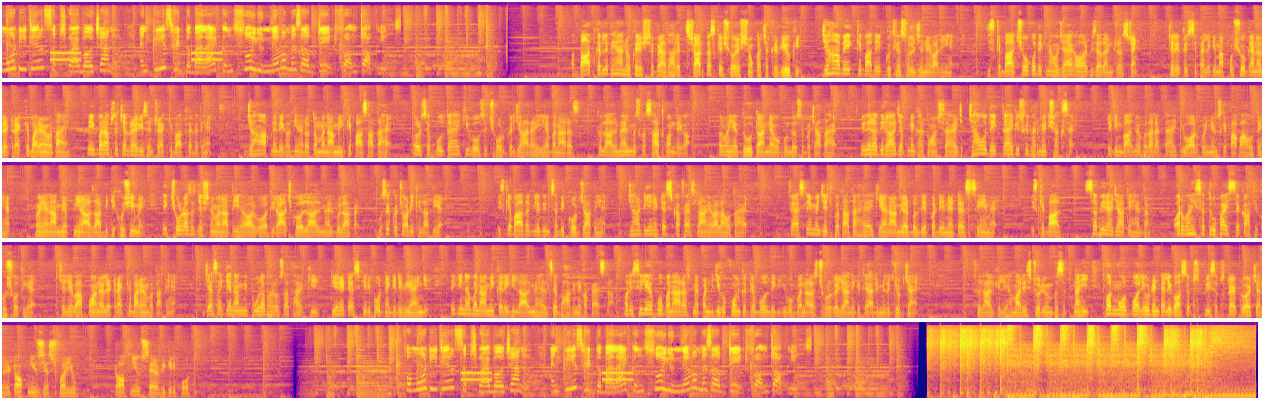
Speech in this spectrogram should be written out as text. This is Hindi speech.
More details, subscribe our channel and please hit the bell icon so you never miss an update from top news. अब बात कर लेते हैं अनोखे रिश्ते पर आधारित स्टार प्लस के शो रिश्तों का चक्रव्यूह की जहाँ अब एक के बाद एक गुत्थियाँ सुलझने वाली हैं जिसके बाद शो को देखना हो जाएगा और भी ज़्यादा इंटरेस्टिंग चलिए तो इससे पहले कि मैं आपको शो के आने वाले ट्रैक के बारे में बताएँ एक बार आपसे चल रहे रिसेंट ट्रैक की बात कर लेते हैं जहाँ आपने देखा कि नरोत्तम नामी के पास आता है और उसे बोलता है कि वो उसे छोड़कर जा रही है बनारस तो लाल महल में उसका साथ कौन देगा और वहीं अवधूत तान्या को गुंडों से बचाता है। इधर अधिराज अपने घर पहुँचता है, जहाँ वो देखता है कि उसके घर में एक शख्स है। लेकिन बाद में पता लगता है कि वो और कोई नहीं, उसके पापा होते हैं। वहीं अनामी अपनी आज़ादी की खुशी में एक छोटा सा जश्न मनाती है और वो अधिराज को लाल महल बुलाकर उसे कचौड़ी खिलाती है। इसके बाद अगले दिन सभी कोर्ट जाते हैं, जहाँ डीएनए टेस्ट का फैसला आने वाला होता है। फैसले में जज बताता है कि अनामी और बलदेव का डीएनए टेस्ट सेम है। इसके बाद सभी रह जाते हैं दंग, और वहीं शत्रुपा इससे काफ़ी खुश होती है। चलिए अब आपको आने वाले ट्रैक के बारे में बताते हैं। जैसा कि अनामी पूरा भरोसा था कि डीएनए टेस्ट की रिपोर्ट नेगेटिव ही आएँगी लेकिन अब अनामी करेगी लाल महल से भागने का फैसला। और इसीलिए अब वो बनारस में पंडित जी को फ़ोन करके बोल देगी कि वो बनारस छोड़कर जाने की तैयारी में जुट जाएँ। फ़िलहाल के लिए हमारी स्टोरी में बस इतना ही। For more Bollywood and tele gossips please subscribe to our channel top news just for you top news से रवि की report For more details, subscribe our channel and please hit the bell icon so you never miss an update from top news.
